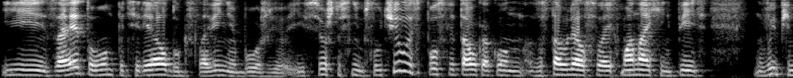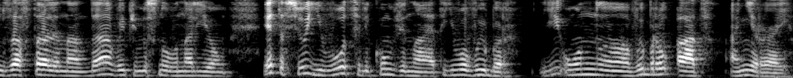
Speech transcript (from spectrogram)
и за это он потерял благословение Божье. И все, что с ним случилось после того, как он заставлял своих монахинь петь выпьем за Сталина, да, выпьем и снова нальем, это все его целиком вина, это его выбор. И он э, выбрал ад, а не рай.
